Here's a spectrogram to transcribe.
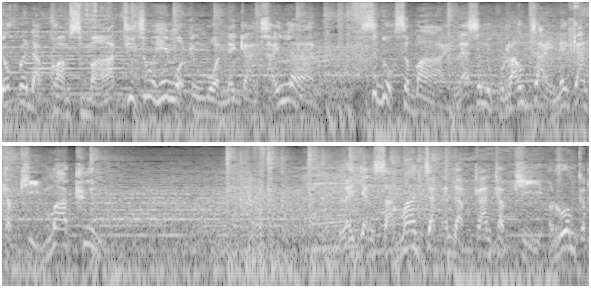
ยกระดับความสมาร์ทที่ช่วยให้หมดกังวลในการใช้งาน สะดวกสบายและสนุกเร้าใจในการขับขี่มากขึ้น และยังสามารถจัดอันดับการขับขี่ร่วมกับ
